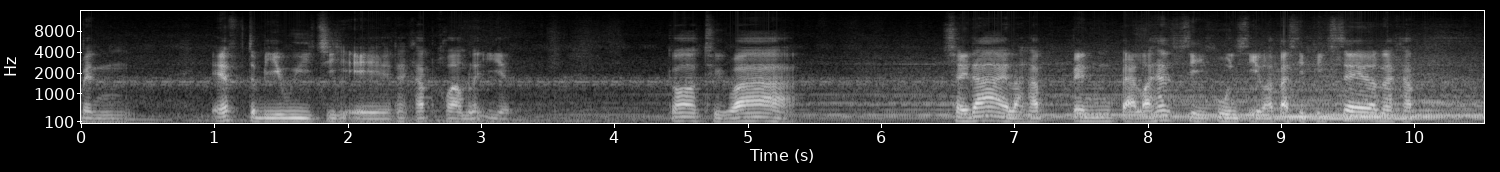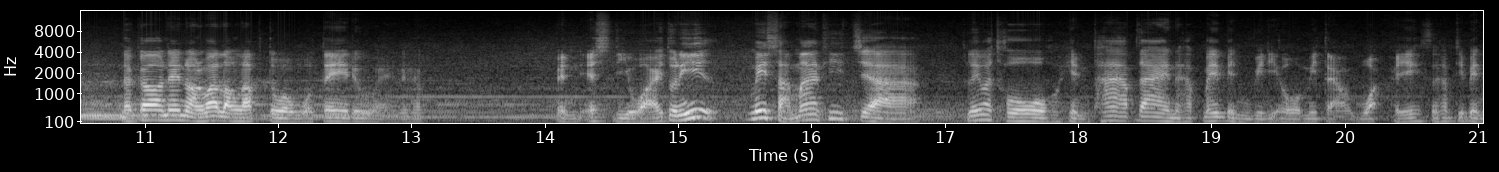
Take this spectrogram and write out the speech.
เป็น FWVGA นะครับ ความละเอียด ก็ถือว่าใช้ได้ละครับ เป็น 854คูณ480 พิกเซลนะครับ แล้วก็แน่นอนว่ารองรับตัว VOTE ด้วยนะครับ เป็น HD Wide ตัวนี้ไม่สามารถที่จะเรียกว่าโทรเห็นภาพได้นะครับ ไม่เป็นวิดีโอมีแต่ Voice นะครับที่เป็น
